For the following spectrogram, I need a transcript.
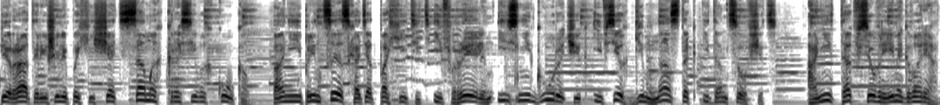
Пираты решили похищать самых красивых кукол. Они и принцесс хотят похитить, и фрейлин, и снегурочек, и всех гимнасток и танцовщиц. Они так все время говорят.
